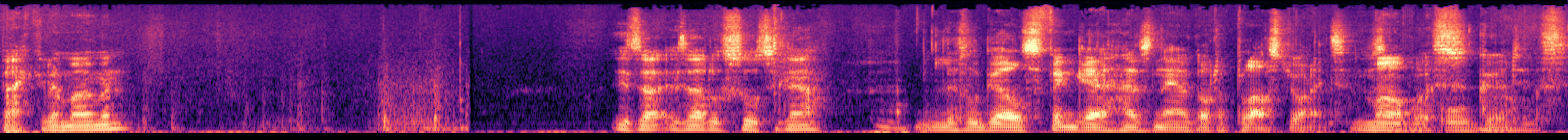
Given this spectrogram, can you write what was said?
Back in a moment. Is that is that all sorted now? Little girl's finger has now got a plaster on it. So Marvelous. all good. marvellous.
